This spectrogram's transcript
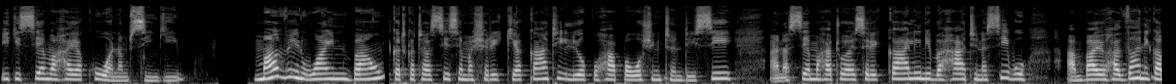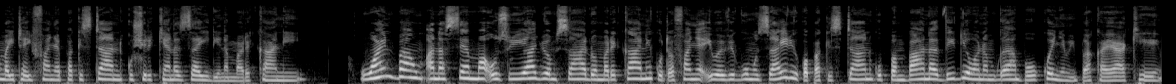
ikisema hayakuwa na msingi. Marvin Weinbaum katika taasisi ya Mashariki ya Kati iliyopo hapa Washington DC anasema hatua ya serikali ni bahati nasibu ambayo hadhani kama itaifanya Pakistan kushirikiana zaidi na Marekani. winbaum anasema uzuiaji wa msaada wa Marekani kutafanya iwe vigumu zaidi kwa Pakistan kupambana dhidi ya wanamgambo kwenye mipaka yake.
